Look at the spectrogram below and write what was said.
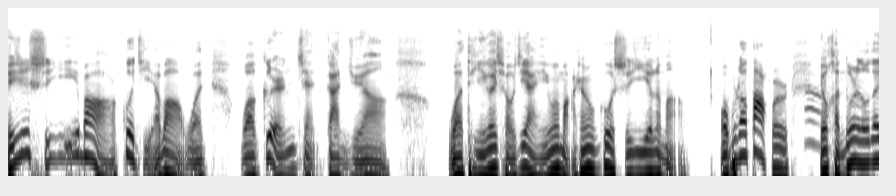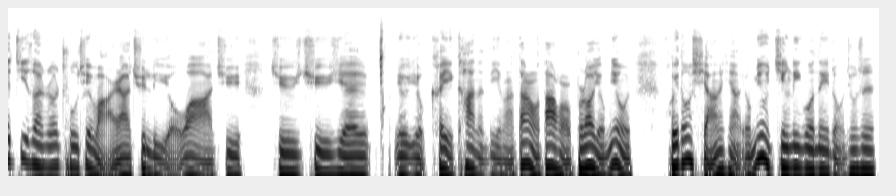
其实十一吧，过节吧，我我个人感感觉啊，我提个小建议，因为马上要过十一了嘛。我不知道大伙儿嗯有很多人都在计算说出去玩啊，去旅游啊，去去去一些有有可以看的地方。但是我大伙儿不知道有没有回头想一想，有没有经历过那种就是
